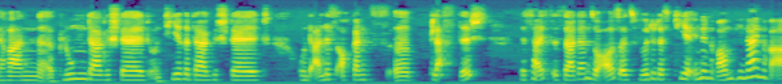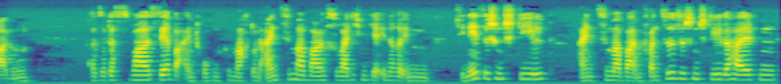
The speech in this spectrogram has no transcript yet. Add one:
Da waren äh, Blumen dargestellt und Tiere dargestellt und alles auch ganz äh, plastisch. Das heißt, es sah dann so aus, als würde das Tier in den Raum hineinragen. Also das war sehr beeindruckend gemacht. Und ein Zimmer war, soweit ich mich erinnere, im chinesischen Stil, ein Zimmer war im französischen Stil gehalten,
